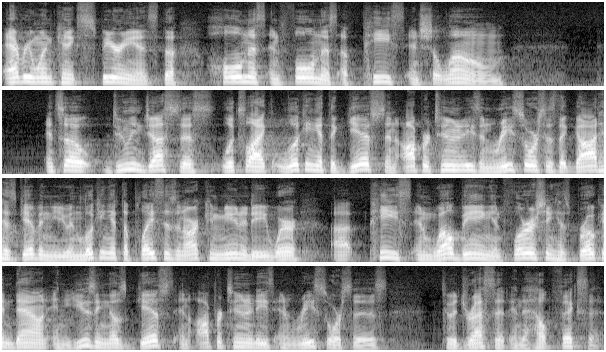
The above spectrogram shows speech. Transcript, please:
everyone can experience the wholeness and fullness of peace and shalom. And so, doing justice looks like looking at the gifts and opportunities and resources that God has given you and looking at the places in our community where uh, peace and well being and flourishing has broken down and using those gifts and opportunities and resources to address it and to help fix it.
